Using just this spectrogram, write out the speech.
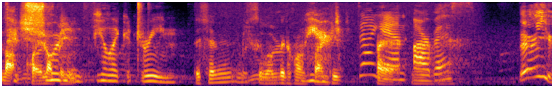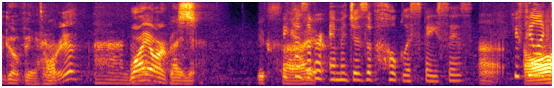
หลับ that คอยหลับ sure ไปนิด didn't feel like a dream. แต่ฉันรู้สึกว่าเป็นความฝันที่แปลก Diane มาก Arbus. There you go, ครับ Victoria. อ่า Why อะไร Arbus? เนี่ยอีกซ้าย Because of her images of hopeless faces. Uh, you feel oh, like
